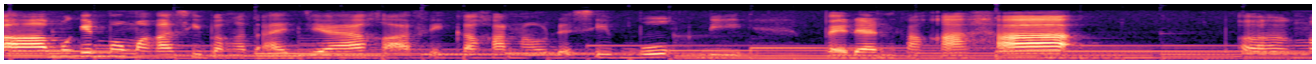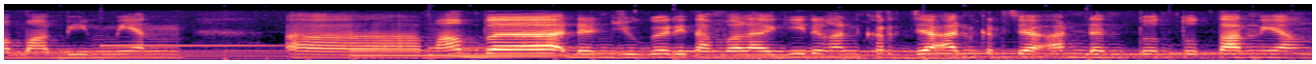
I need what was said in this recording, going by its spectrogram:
Uh, mungkin mau makasih banget aja ke Afika karena udah sibuk di pedan KKH uh, ngemabimin uh, maba dan juga ditambah lagi dengan kerjaan-kerjaan dan tuntutan yang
